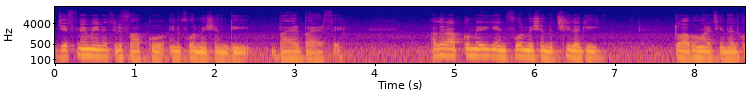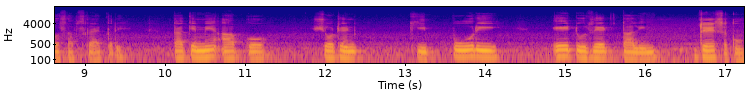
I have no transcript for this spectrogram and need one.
जिसमें मैंने सिर्फ़ आपको इन्फॉर्मेशन दी बाहर बाहर से। अगर आपको मेरी ये इन्फॉर्मेशन अच्छी लगी तो आप हमारे चैनल को सब्सक्राइब करें, ताकि मैं आपको शॉर्ट हैंड की पूरी ए टू जेड तालीम दे सकूँ।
